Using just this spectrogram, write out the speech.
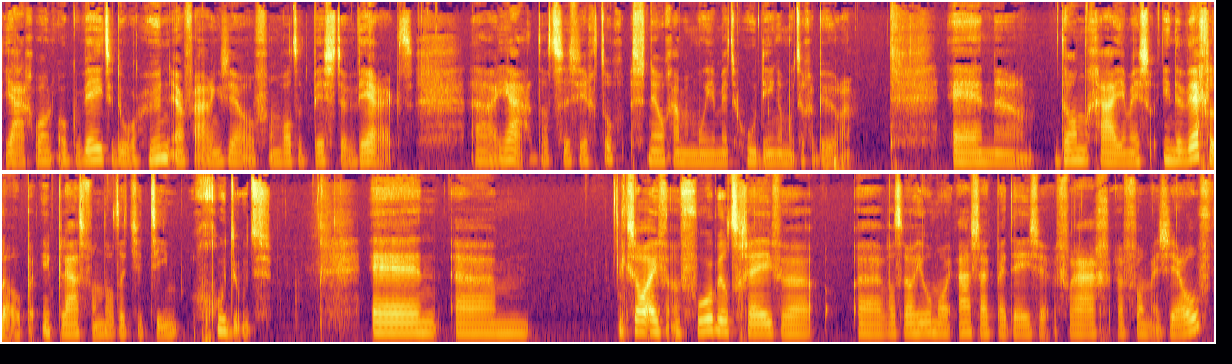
ja, gewoon ook weten door hun ervaring zelf van wat het beste werkt. Uh, ja, dat ze zich toch snel gaan bemoeien met hoe dingen moeten gebeuren. En uh, dan ga je meestal in de weg lopen in plaats van dat het je team goed doet. En um, ik zal even een voorbeeld geven, wat wel heel mooi aansluit bij deze vraag van mijzelf.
